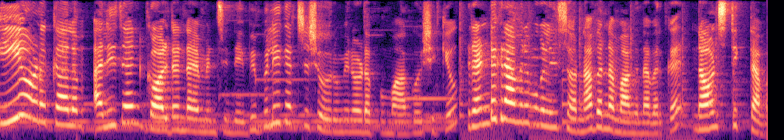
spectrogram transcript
ഈ ഓണക്കാലം അലിജാൻ ഗോൾഡൻ ഡയമണ്ട്സിന്റെ വിപുലീകരിച്ച ഷോറൂമിനോടൊപ്പം ആഘോഷിക്കൂ. രണ്ട് ഗ്രാമിന് മുകളിൽ സ്വർണാഭരണം വാങ്ങുന്നവർക്ക് നോൺ സ്റ്റിക് തവ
